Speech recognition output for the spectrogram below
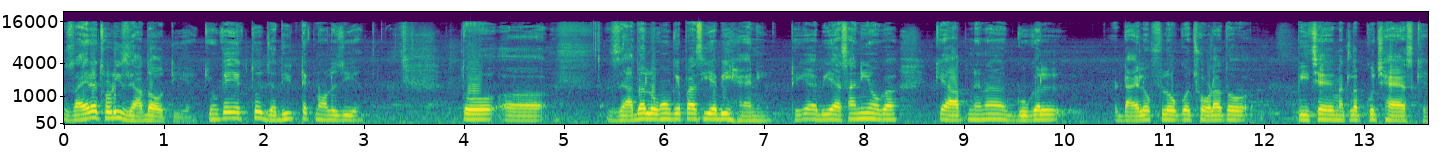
ज़ाहिर है थोड़ी ज़्यादा होती है। क्योंकि एक तो जदीद टेक्नोलॉजी है। तो ज़्यादा लोगों के पास ये अभी है नहीं, ठीक है? अभी ऐसा नहीं होगा कि आपने ना गूगल डायलॉग फ्लो को छोड़ा तो पीछे मतलब कुछ है इसके।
